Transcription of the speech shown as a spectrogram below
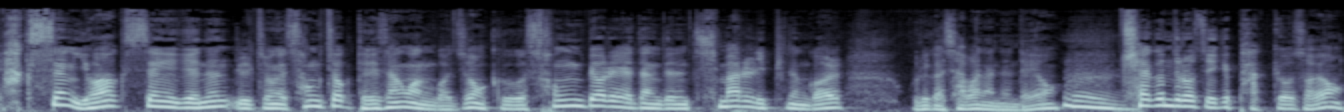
학생, 여학생에게는 일종의 성적 대상화인 거죠. 그 성별에 해당되는 치마를 입히는 걸 우리가 잡아놨는데요. 음. 최근 들어서 이게 바뀌어서요.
